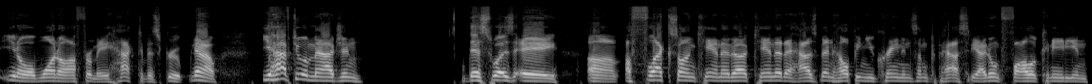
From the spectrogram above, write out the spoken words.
you know, a one-off from a hacktivist group. Now, you have to imagine this was a uh, a flex on Canada. Canada has been helping Ukraine in some capacity. I don't follow Canadian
